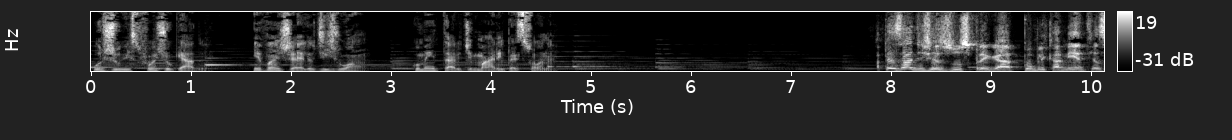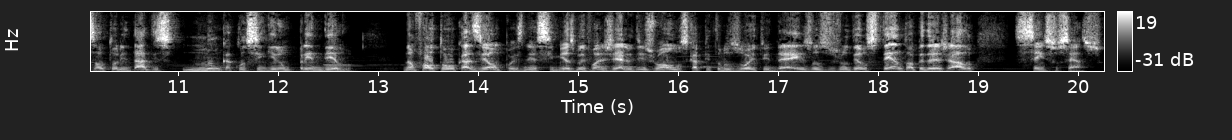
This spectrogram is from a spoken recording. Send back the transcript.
O juiz foi julgado. Evangelho de João. Comentário de Mari Persona. Apesar de Jesus pregar publicamente, as autoridades nunca conseguiram prendê-lo. Não faltou ocasião, pois nesse mesmo Evangelho de João, nos capítulos 8 e 10, os judeus tentam apedrejá-lo sem sucesso.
